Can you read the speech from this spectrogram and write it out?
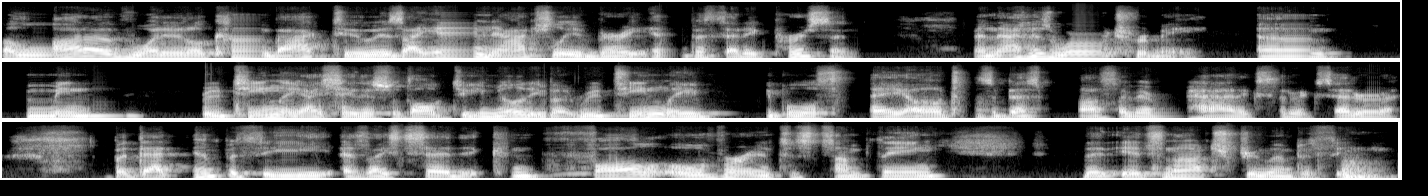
a lot of what it'll come back to is I am naturally a very empathetic person. And that has worked for me. Um, I mean, routinely, I say this with all due humility, but routinely, people will say, oh, it's the best boss I've ever had, et cetera, et cetera. But that empathy, as I said, it can fall over into something that it's not true empathy.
